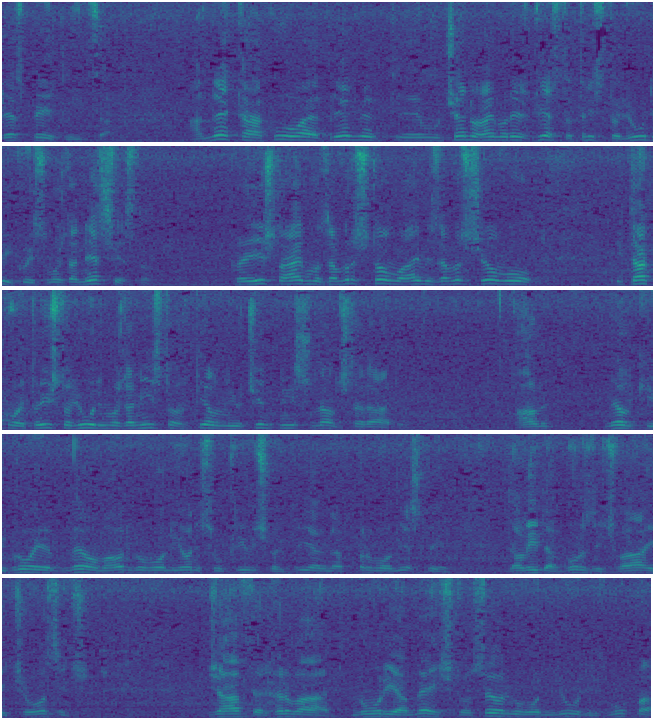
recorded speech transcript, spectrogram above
45 lica. A nekako ovaj predmet je učeno, hajmo reći, 200-300 ljudi koji su možda nesvjesno. Koji je išlo, hajmo završiti ovo, hajmo završiti ovo. I tako je to išlo. Ljudi možda nisu to htjeli ni učiniti, nisu znali šta radi. Ali veliki broj je veoma odgovorni i oni su u krivičnoj prijavi. Na prvo mjestu je Dalida Burzić, Vahić, Osić, Džafer, Hrvat, Nurija Mehić, to sve odgovorni ljudi iz MUPA,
